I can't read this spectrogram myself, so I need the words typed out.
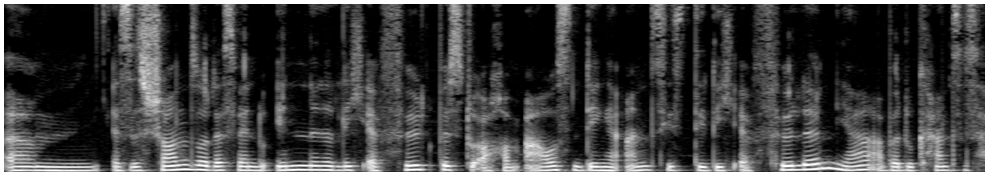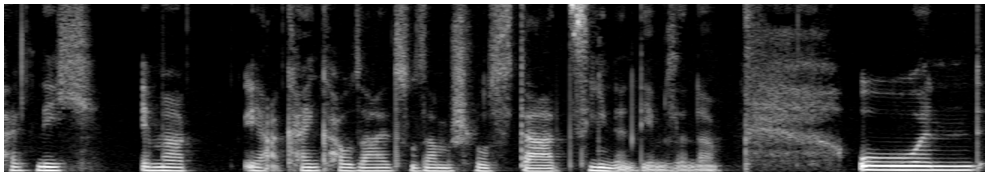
ähm, es ist schon so, dass wenn du innerlich erfüllt bist, du auch im Außen Dinge anziehst, die dich erfüllen, ja, aber du kannst es halt nicht immer, ja, kein Kausalzusammenschluss da ziehen in dem Sinne. Und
